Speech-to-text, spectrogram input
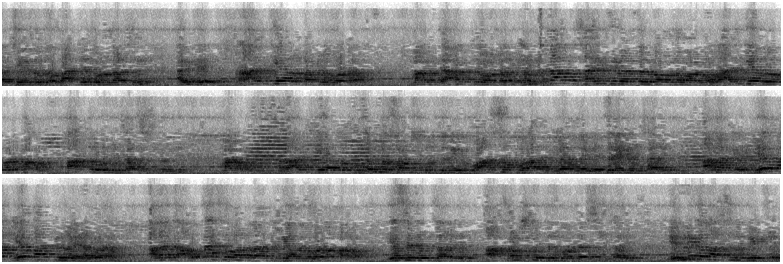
రచయితలుగా బాధ్యత ఉండాల్సింది. అయితే రాజకీయాల పట్ల కూడా మనం జాగ్రత్తగా ఉండాలి. ఎంతకాలం సాహిత్యవేత్తలుగా ఉన్న వాళ్ళు రాజకీయాల్లో కూడా మనం పాత్ర వహించాల్సింది మనం రాజకీయాల్లో కుటుంబ సంస్కృతిని వారసత్వ రాజకీయాలను వ్యతిరేకించాలి. అలాగే ఏ ఏ పార్టీలో అయినా కూడా అలాగే అవకాశవాద రాజకీయాల్లో కూడా మనం వ్యసరించాలి ఆ సంస్కృతిని కూడా దర్శించాలి. ఎన్నికలు అసలు వీటిని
